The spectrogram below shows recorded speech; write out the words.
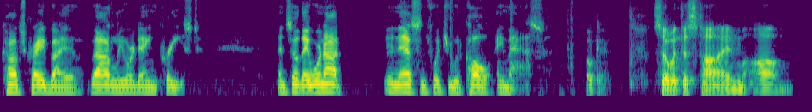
consecrated by a validly ordained priest. And so they were not, in essence, what you would call a mass. Okay. So at this time, um,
